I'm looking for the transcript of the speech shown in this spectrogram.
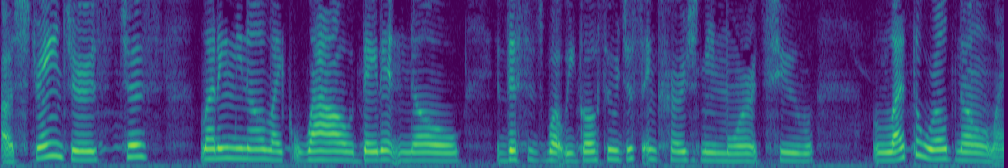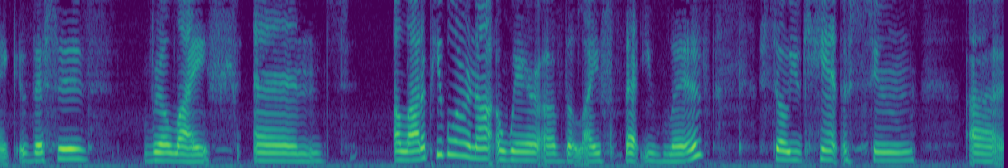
uh, strangers just letting me know like wow, they didn't know this is what we go through. Just encouraged me more to let the world know like this is real life. And a lot of people are not aware of the life that you live. So you can't assume uh,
